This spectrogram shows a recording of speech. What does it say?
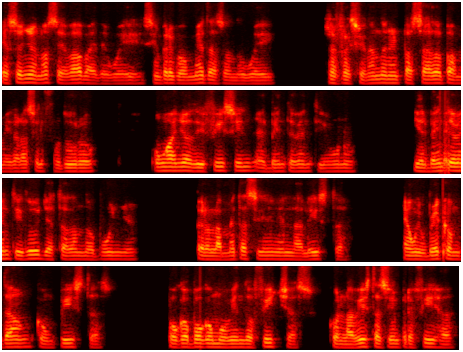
El sueño no se va, by the way, siempre con metas on the way, reflexionando en el pasado para mirar hacia el futuro. Un año difícil, el 2021, y el 2022 ya está dando puño, pero las metas siguen en la lista, and we break them down con pistas, poco a poco moviendo fichas, con la vista siempre fija,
